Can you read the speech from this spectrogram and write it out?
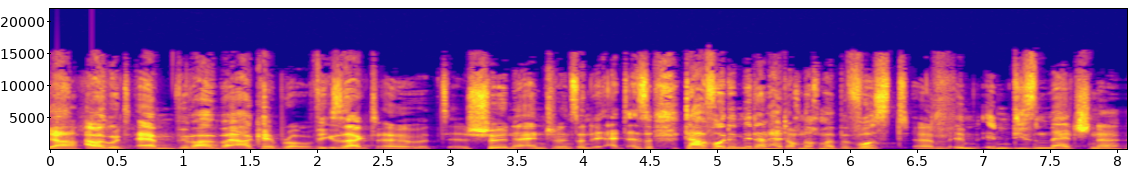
Ja. Aber gut, ähm, wir waren bei RK Bro. Wie gesagt, äh, schöne Entrance und äh, also da wurde mir dann halt auch nochmal bewusst ähm, im, in diesem Match, ne?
